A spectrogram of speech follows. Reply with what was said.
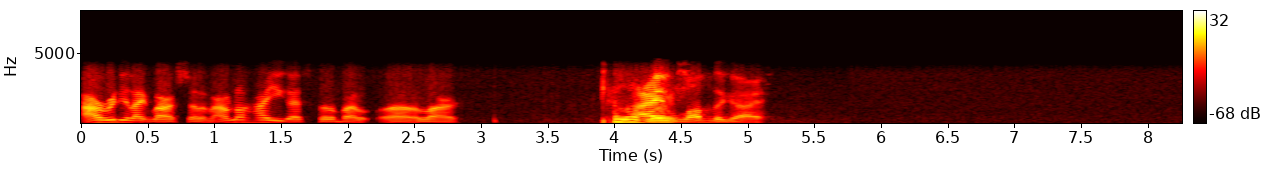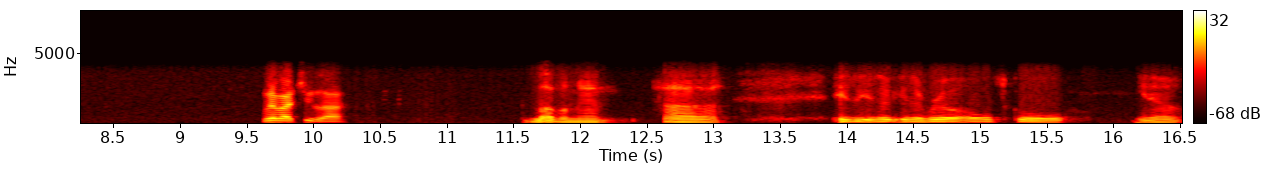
I really like Lars Sullivan. I don't know how you guys feel about uh, Lars. I love, I love the guy. What about you, Lars? Love him, man. Uh, he's he's a, he's a real old school, you know,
